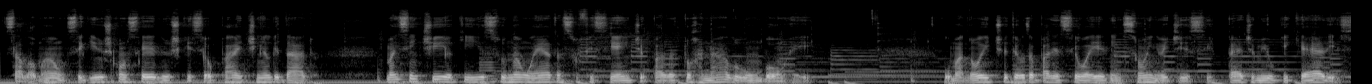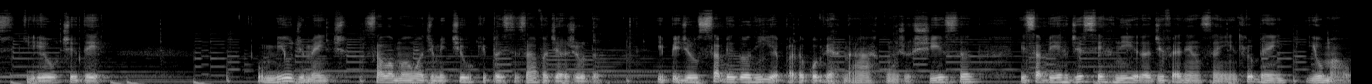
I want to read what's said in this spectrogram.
Salomão seguia os conselhos que seu pai tinha lhe dado, mas sentia que isso não era suficiente para torná-lo um bom rei. Uma noite Deus apareceu a ele em sonho e disse: Pede-me o que queres que eu te dê. Humildemente, Salomão admitiu que precisava de ajuda e pediu sabedoria para governar com justiça e saber discernir a diferença entre o bem e o mal.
